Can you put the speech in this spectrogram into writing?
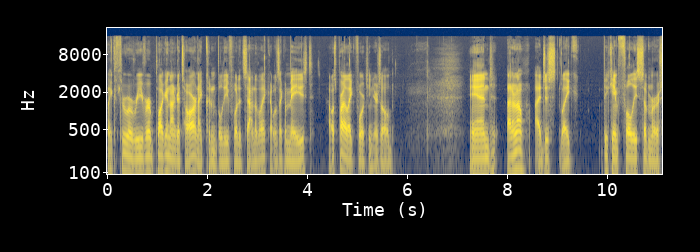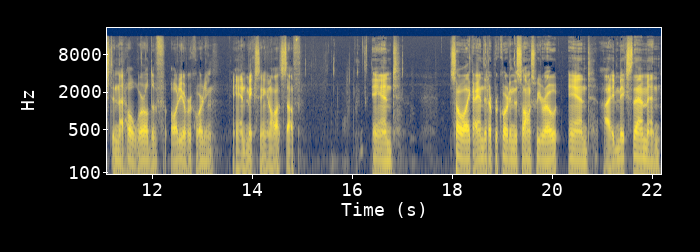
like threw a reverb plugin on guitar and I couldn't believe what it sounded like. I was like amazed. I was probably like 14 years old. And I don't know, I just like became fully submersed in that whole world of audio recording and mixing and all that stuff. And so like I ended up recording the songs we wrote and I mixed them and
